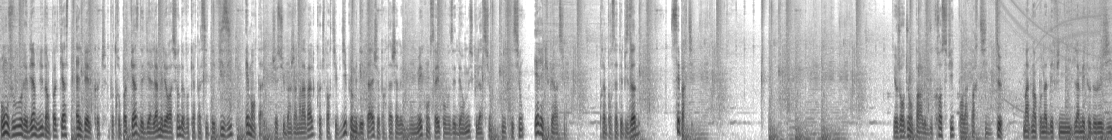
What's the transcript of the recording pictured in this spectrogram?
Bonjour et bienvenue dans le podcast LVL Coach, votre podcast dédié à l'amélioration de vos capacités physiques et mentales. Je suis Benjamin Laval, coach sportif diplômé d'État et je partage avec vous mes conseils pour vous aider en musculation, nutrition et récupération. Prêt pour cet épisode? C'est parti Et aujourd'hui on parle du CrossFit pour la partie 2. Maintenant qu'on a défini la méthodologie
